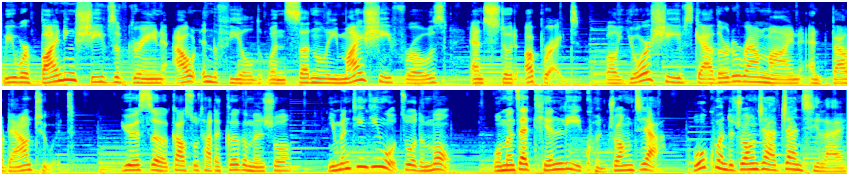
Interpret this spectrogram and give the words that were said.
We were binding sheaves of grain out in the field when suddenly my sheaf rose and stood upright, while your sheaves gathered around mine and bowed down to it. 约瑟告诉他的哥哥们说：“你们听听我做的梦。我们在田里捆庄稼，我捆的庄稼站起来，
